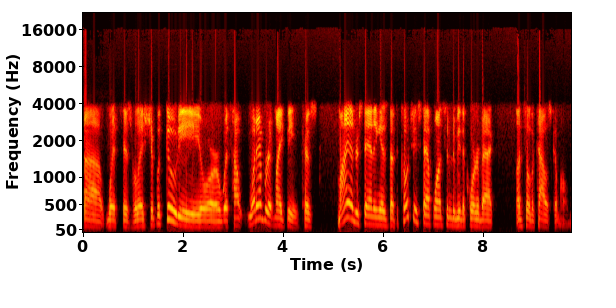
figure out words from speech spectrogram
uh, with his relationship with Goody or with how whatever it might be, because my understanding is that the coaching staff wants him to be the quarterback until the cows come home,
